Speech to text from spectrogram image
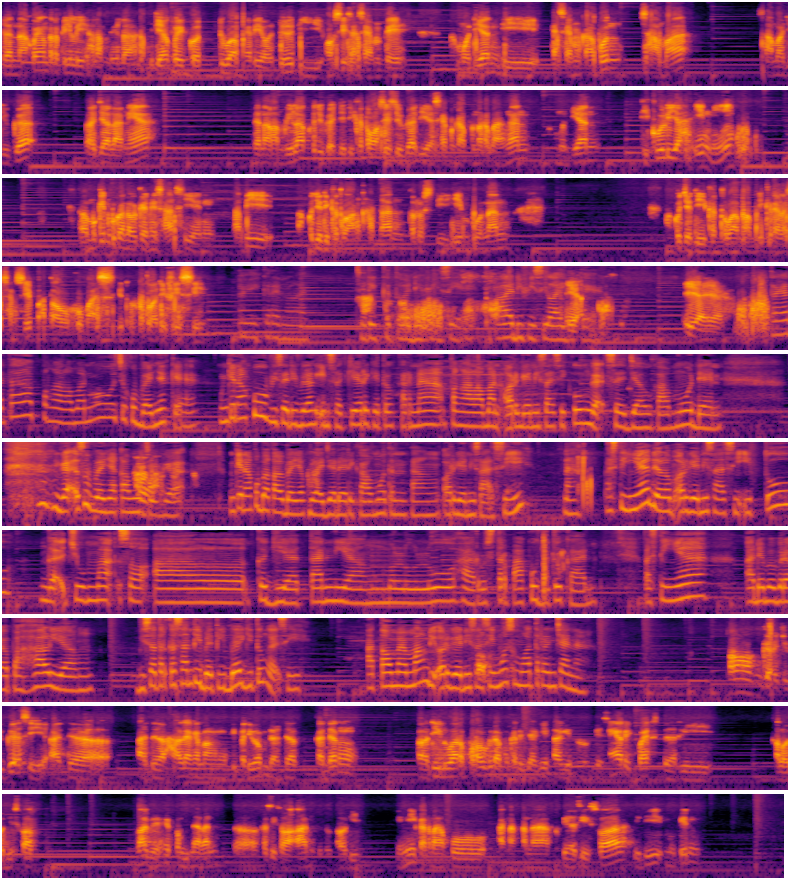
dan aku yang terpilih alhamdulillah jadi aku ikut dua periode di osis SMP kemudian di SMK pun sama sama juga uh, jalannya dan alhamdulillah aku juga jadi ketua osis juga di SMK penerbangan. Kemudian di kuliah ini uh, mungkin bukan organisasi ya nih tapi aku jadi ketua angkatan terus di himpunan aku jadi ketua public relationship atau humas gitu ketua divisi. Oke, keren banget. Jadi ketua divisi ya? Kepala divisi lagi Iya. tuh ya? Iya ya ternyata pengalamanmu cukup banyak ya. Mungkin aku bisa dibilang insecure gitu karena pengalaman organisasiku nggak sejauh kamu dan nggak sebanyak kamu juga. Mungkin aku bakal banyak belajar dari kamu tentang organisasi. Nah pastinya dalam organisasi itu nggak cuma soal kegiatan yang melulu harus terpaku gitu kan. Pastinya ada beberapa hal yang bisa terkesan tiba-tiba gitu nggak sih? Atau memang di organisasimu semua terencana? Oh, enggak juga sih. Ada ada hal yang emang tiba-tiba mendadak. Kadang uh, di luar program kerja kita gitu. Biasanya request dari kalau di sekolah biasanya pembinaan uh, kesiswaan gitu. Kalau di ini karena aku anak-anak beasiswa, jadi mungkin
